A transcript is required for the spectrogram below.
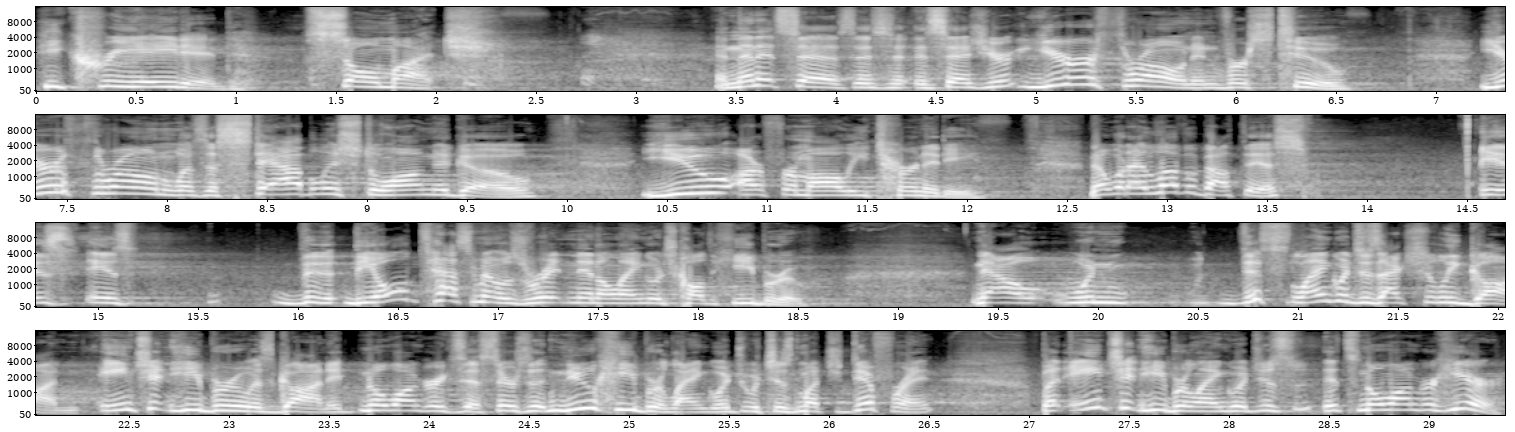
He created so much. And then it says, it says, your, your throne in verse 2, your throne was established long ago you are from all eternity. Now, what I love about this is, is the, the Old Testament was written in a language called Hebrew. Now, when this language is actually gone, ancient Hebrew is gone, it no longer exists. There's a new Hebrew language, which is much different, but ancient Hebrew language is it's no longer here.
